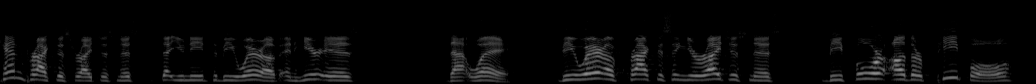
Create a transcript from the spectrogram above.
can practice righteousness that you need to be aware of. And here is that way Beware of practicing your righteousness before other people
